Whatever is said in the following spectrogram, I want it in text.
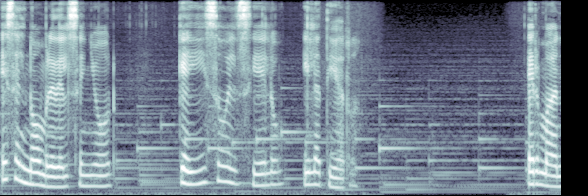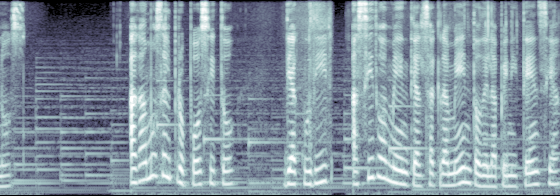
es el nombre del Señor que hizo el cielo y la tierra. Hermanos, hagamos el propósito de acudir asiduamente al sacramento de la penitencia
